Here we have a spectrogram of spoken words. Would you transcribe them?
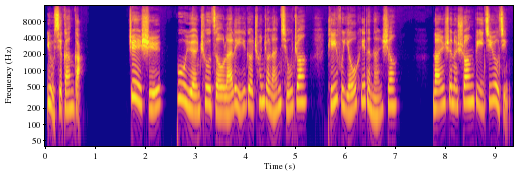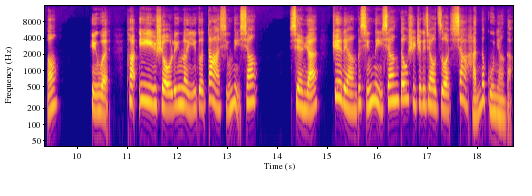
有些尴尬。这时，不远处走来了一个穿着篮球装、皮肤黝黑的男生。男生的双臂肌肉紧绷，因为他一手拎了一个大行李箱。显然，这两个行李箱都是这个叫做夏寒的姑娘的。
